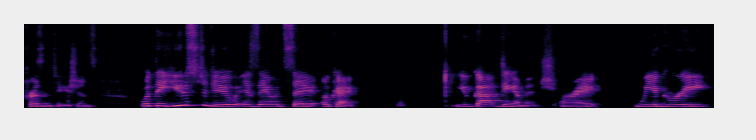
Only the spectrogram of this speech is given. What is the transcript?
presentations. What they used to do is they would say, okay, you've got damage, all right? We agree.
